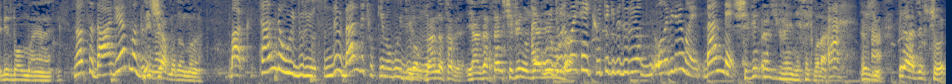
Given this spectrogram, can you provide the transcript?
e, bir dolma yani. Nasıl daha önce yapmadın Hiç mı? yapmadım bunu. Bak sen de uyduruyorsun değil mi? Ben de çok yemek uyduruyorum. Yok ben de tabii. Yani zaten şefin Ay, özelliği uydurma burada. şey kötü gibi duruyor olabilir ama ben de Şefin özgüveni desek buna. Heh, Özgüven. Birazcık su,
